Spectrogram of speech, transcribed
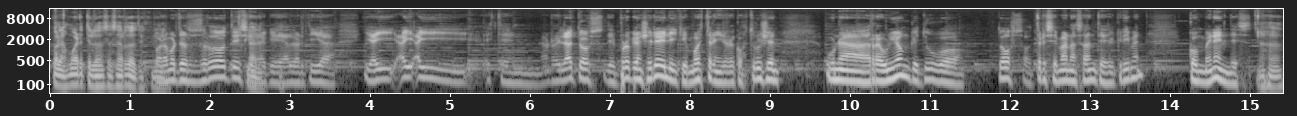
Por las muertes de los sacerdotes. por la muerte de los sacerdotes y en la que advertía. Y ahí hay, hay este, relatos del propio Angelelli que muestran y reconstruyen una reunión que tuvo dos o tres semanas antes del crimen con Menéndez. Ajá.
